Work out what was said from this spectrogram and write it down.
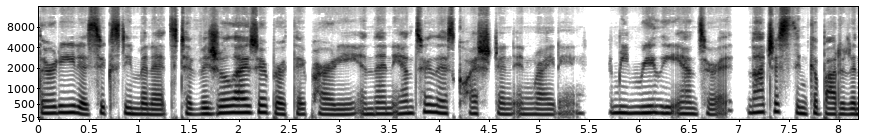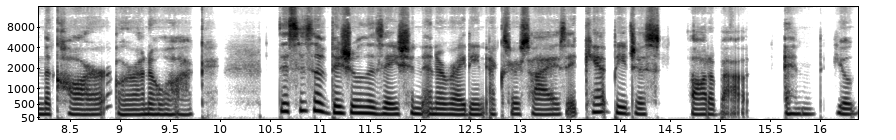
30 to 60 minutes to visualize your birthday party and then answer this question in writing. I mean, really answer it, not just think about it in the car or on a walk. This is a visualization and a writing exercise. It can't be just thought about and you'll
